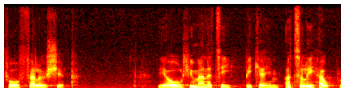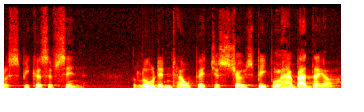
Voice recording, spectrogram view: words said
for fellowship. The old humanity became utterly helpless because of sin. The law didn't help, it just shows people how bad they are.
